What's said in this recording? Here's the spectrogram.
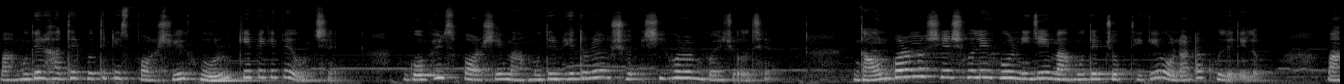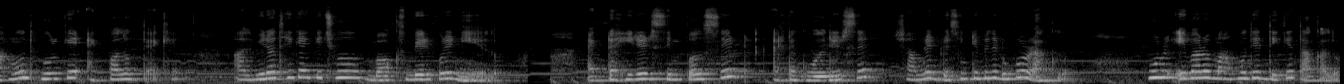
মাহমুদের হাতের প্রতিটি স্পর্শে হুর কেঁপে কেঁপে উঠছে। গভীর স্পর্শে মাহমুদের ভেতরেও শিহরণ বয়ে চলছে। গাউন পরানো শেষ হলে হুর নিজেই মাহমুদের চোখ থেকে ওড়নাটা খুলে দিল। মাহমুদ হুরকে এক পলক দেখে। আলমিরা থেকে কিছু বক্স বের করে নিয়ে এলো। একটা হীরের সিম্পল সেট, একটা গোল্ডের সেট সামনে ড্রেসিং টেবিলের উপর রাখল। হুর এবারও মাহমুদের দিকে তাকালো।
